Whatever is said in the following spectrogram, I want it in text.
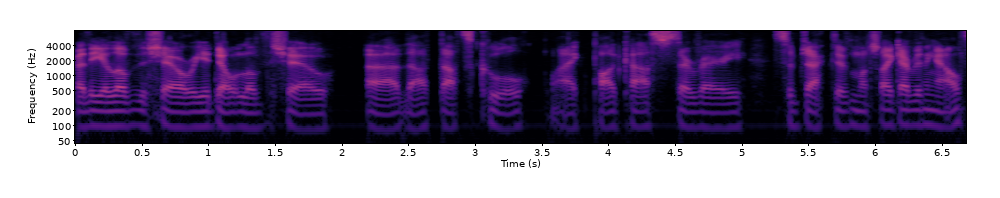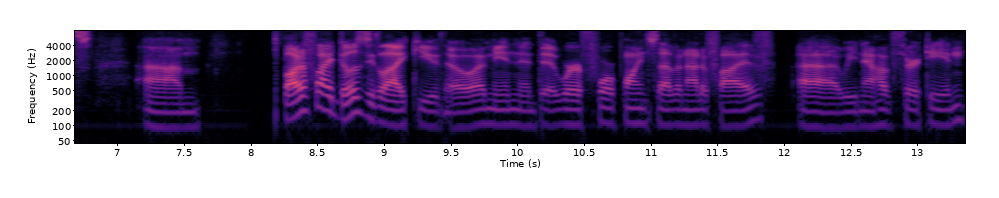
whether you love the show or you don't love the show. Uh, that that's cool. Like podcasts are very subjective, much like everything else. Um, Spotify does like you though. I mean, we're four point seven out of five. Uh, we now have thirteen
